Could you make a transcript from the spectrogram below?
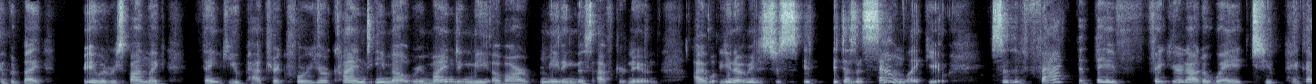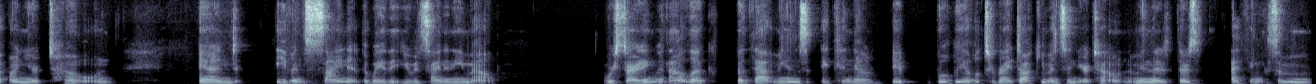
it would by it would respond like, "Thank you, Patrick, for your kind email reminding me of our meeting this afternoon." I, you know, I mean, it's just it it doesn't sound like you. So the fact that they've figured out a way to pick up on your tone and even sign it the way that you would sign an email. We're starting with Outlook, but that means it can now it will be able to write documents in your tone. I mean, there's there's I think some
